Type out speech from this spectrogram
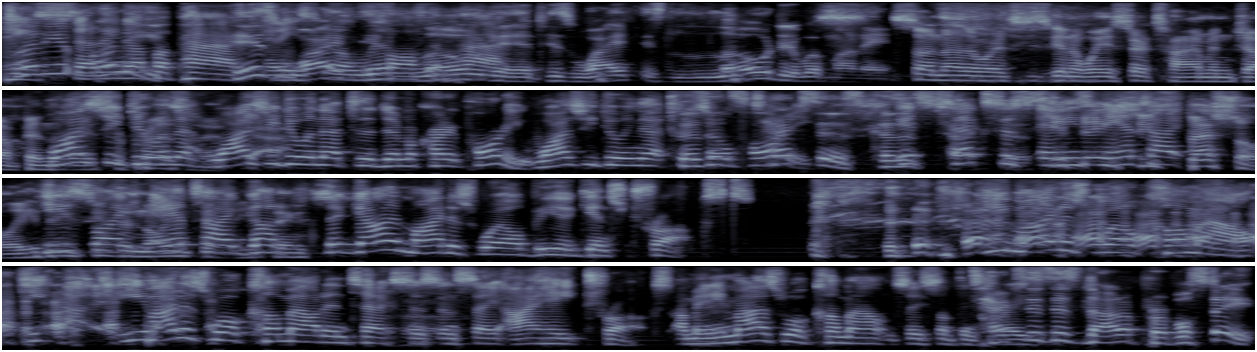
plenty He's of setting money. up a pack, His and he's wife going is off loaded. His wife is loaded with money. So, in other words, he's going to waste our time and jump in. the Why race is he for doing that? president. Why is he doing that to the Democratic Party? Why is he doing that to Because his own it's party? Texas. Because It's it's, Texas, and He he's thinks anti. He's special. He he's like he's anti-gun. thinks- The guy might as well be against trucks. he might as well come out. He, uh, he might as well come out in Texas uh. and say, "I hate trucks." I mean, he might as well come out and say something Texas crazy. is not a purple state.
